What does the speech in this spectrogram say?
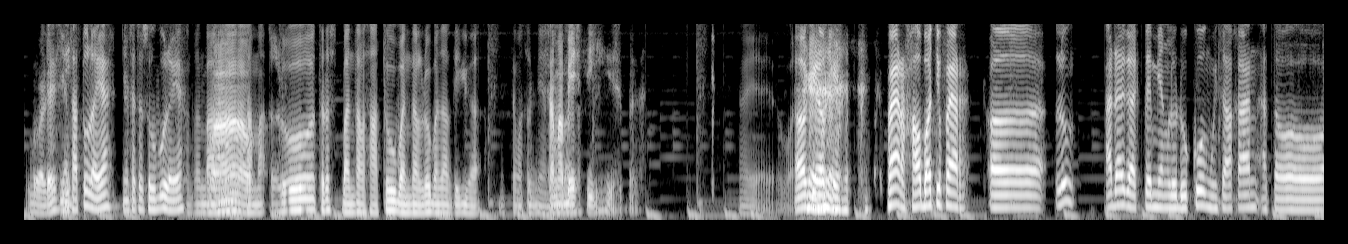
Boleh sih Yang satu lah ya, yang satu subuh lah ya. Nonton bareng Wow. sama lu terus bantal satu, bantal lu, bantal tiga. Itu maksudnya. sama nobar. bestie di sebelah. Oh, iya, iya. Oke, oke. Fair, how about you Fair? Eh, lu ada gak tim yang lu dukung misalkan atau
